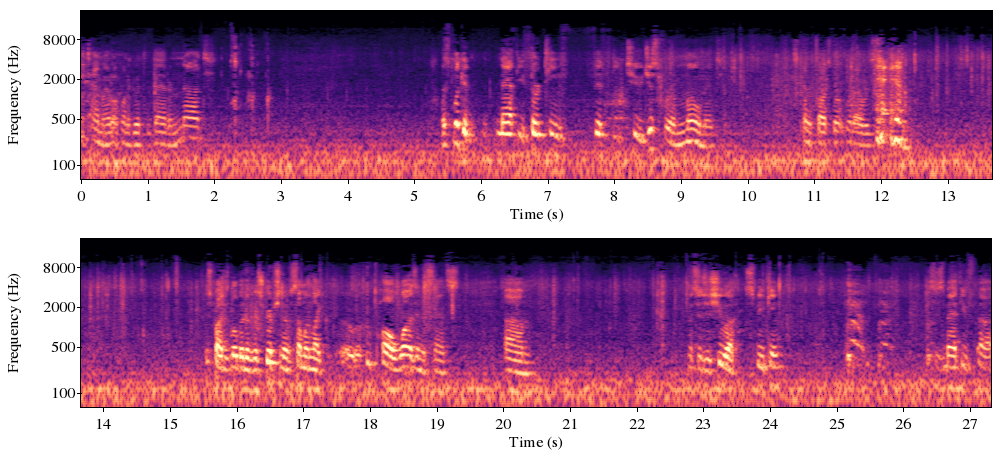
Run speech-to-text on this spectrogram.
to, time, I don't want to go into that or not. Let's look at Matthew thirteen fifty-two just for a moment. This kind of talks about what I was. This is probably a little bit of a description of someone like uh, who Paul was in a sense. Um, this is Yeshua speaking. This is Matthew uh,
